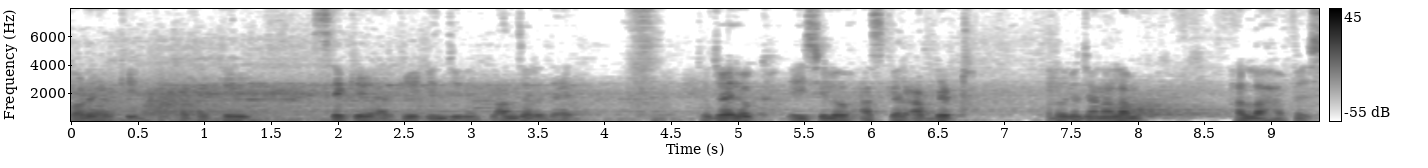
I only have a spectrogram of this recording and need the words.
করে আর কি, অর্থাৎ তেল সেকে আর কি ইঞ্জিনে প্লাঞ্জারে দেয়। তো যাই হোক এই ছিল আজকের আপডেট আপনাদেরকে জানালাম। আল্লাহ হাফেজ।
